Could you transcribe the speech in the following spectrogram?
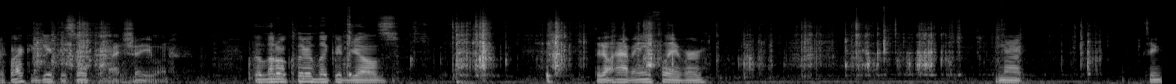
If I could get this open, I'd show you one. The little clear liquid gels. They don't have any flavor. Not, see?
